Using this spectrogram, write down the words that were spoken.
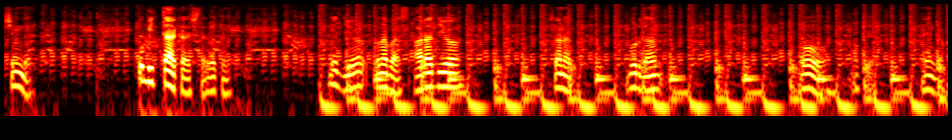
Şimdi. Bu bitti arkadaşlar bakın. Ne diyor? Buna bas. Ara diyor. Sonra buradan Oo, okey. Hang up.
